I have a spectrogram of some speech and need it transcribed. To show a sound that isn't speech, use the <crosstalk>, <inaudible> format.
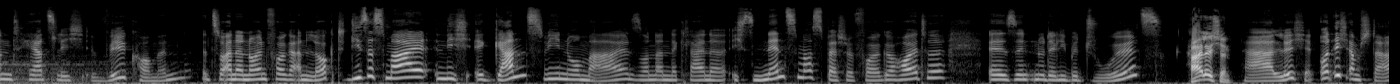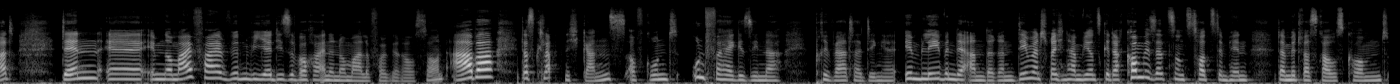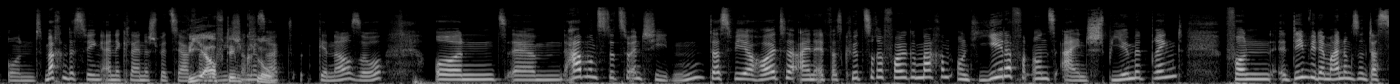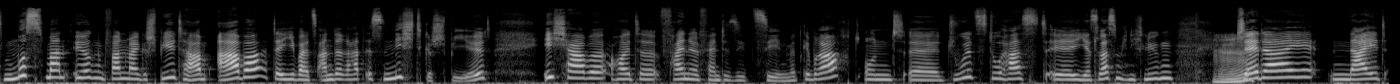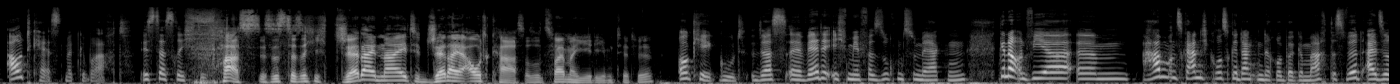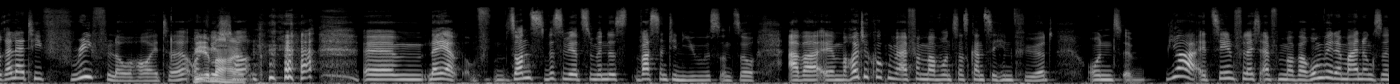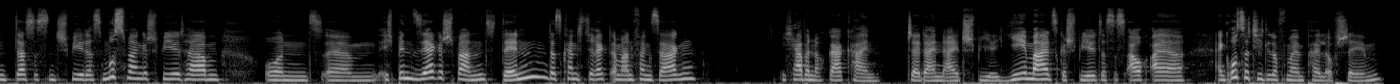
Und herzlich willkommen zu einer neuen Folge Unlocked. Dieses Mal nicht ganz wie normal, sondern eine kleine, ich nenn's mal Special-Folge. Heute äh, sind nur der liebe Jules. Hallöchen. Hallöchen. Und ich am Start. Denn äh, im Normalfall würden wir ja diese Woche eine normale Folge raushauen. Aber das klappt nicht ganz aufgrund unvorhergesehener privater Dinge im Leben der anderen. Dementsprechend haben wir uns gedacht, komm, wir setzen uns trotzdem hin, damit was rauskommt und machen deswegen eine kleine Spezialfolge. Wie auf wie dem Klo. Gesagt. Genau so. Und ähm, haben uns dazu entschieden, dass wir heute eine etwas kürzere Folge machen und jeder von uns ein Spiel mitbringt, von dem wir der Meinung sind, dass muss man irgendwann mal gespielt haben, aber der jeweils andere hat es nicht gespielt. Ich habe heute Final Fantasy X mitgebracht und äh, Jules, du hast, äh, jetzt lass mich nicht lügen, mhm. Jedi Knight Outcast mitgebracht. Ist das richtig? Fast. Es ist tatsächlich Jedi Knight Jedi Outcast, also zweimal Jedi im Titel. Okay, gut. Das äh, werde ich mir versuchen zu merken. Genau, und wir ähm, haben uns gar nicht groß Gedanken darüber gemacht. Es wird also relativ Free Flow heute. Wie und wir schauen. Halt. <laughs> ähm, naja, sonst wissen wir zumindest, was sind die News und so. Aber ähm, heute gucken wir einfach mal, wo uns das Ganze hinführt. Und äh, ja, erzählen vielleicht einfach mal, warum wir der Meinung sind, das ist ein Spiel, das muss man gespielt haben. Und ähm, ich bin sehr gespannt, denn, das kann ich direkt am Anfang sagen, ich habe noch gar kein Jedi Knight Spiel jemals gespielt. Das ist auch äh, ein großer Titel auf meinem Pile of Shame.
